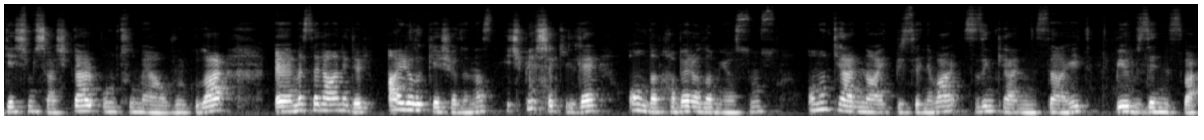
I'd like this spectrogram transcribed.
Geçmiş aşklar unutulmayan vurgular. Ee, mesela nedir? Ayrılık yaşadınız. Hiçbir şekilde ondan haber alamıyorsunuz. Onun kendine ait bir düzeni var. Sizin kendinize ait bir düzeniniz var.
